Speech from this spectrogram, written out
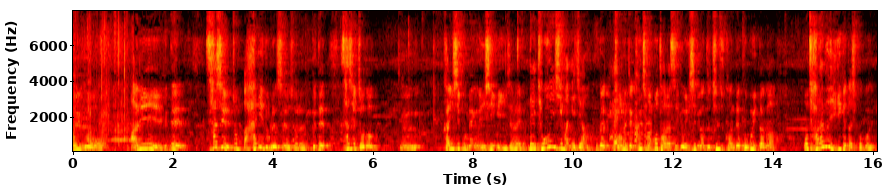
어이구. 아니, 그때 사실 좀 많이 놀랐어요, 저는. 그때 사실 저도 그, 가인 씨 분명히 은심이잖아요. 네, 좋은 심언니죠. 그러니까 네. 저는 이제 그 전부터 알았으니까 은심이가 또 친숙한데 보고 있다가 어, 잘하면 이기겠다 싶었거든요.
